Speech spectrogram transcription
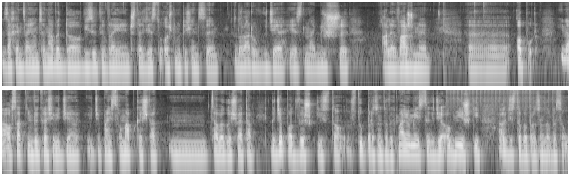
zachęcające nawet do wizyty w rejonie 48 tysięcy dolarów, gdzie jest najbliższy, ale ważny opór. I na ostatnim wykresie widzicie, widzicie Państwo mapkę świat, mm, całego świata, gdzie podwyżki stóp procentowych mają miejsce, gdzie obniżki, a gdzie stopy procentowe są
